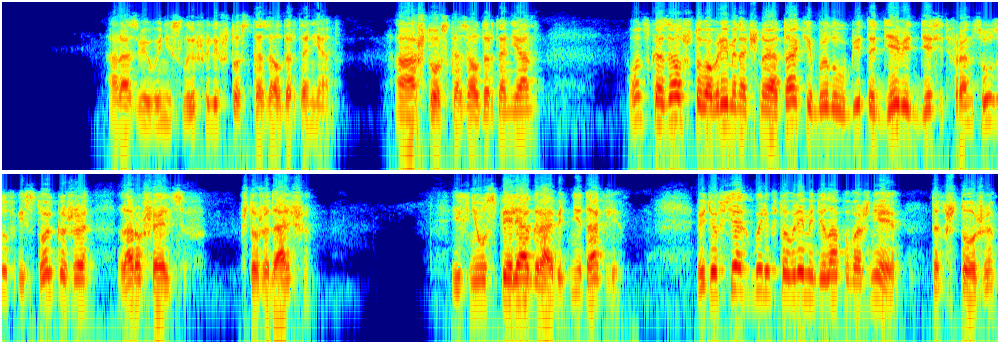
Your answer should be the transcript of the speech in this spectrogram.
— А разве вы не слышали, что сказал Д'Артаньян? — А что сказал Д'Артаньян? Он сказал, что во время ночной атаки было убито 9-10 французов и столько же ларошельцев. Что же дальше? Их не успели ограбить, не так ли? Ведь у всех были в то время дела поважнее. Так что же?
